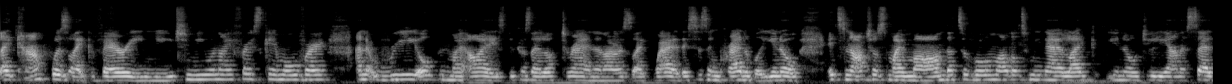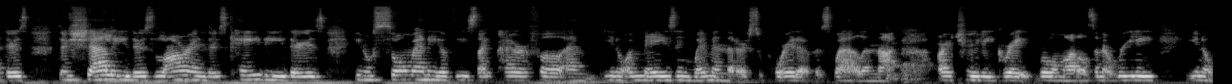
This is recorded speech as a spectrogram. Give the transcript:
like camp was like very new to me when i first came over and it really opened my eyes because i looked around and i was like wow this is incredible. You know it's not just my mom that's a role model to me now. Like you know juliana said there's there's shelly there's lauren there's katie there's you know so many of these like powerful and you know amazing women that are supportive as well and that are truly great role models and it really you know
